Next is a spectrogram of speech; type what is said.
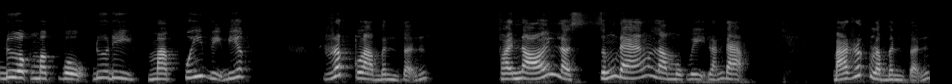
được mật vụ đưa đi mà quý vị biết, rất là bình tĩnh. Phải nói là xứng đáng là một vị lãnh đạo. Bà rất là bình tĩnh.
